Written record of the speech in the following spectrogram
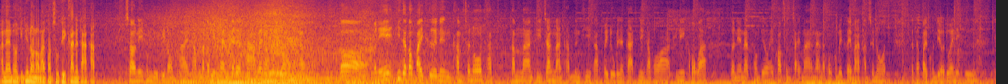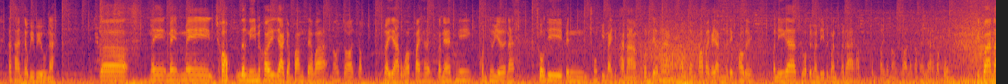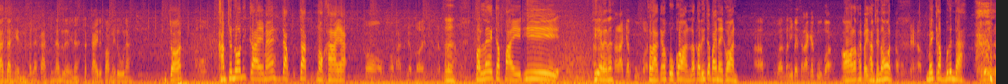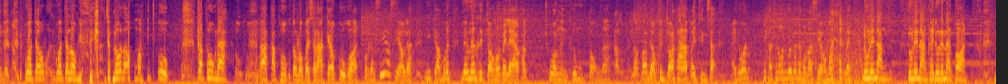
อันแน่นอนกินที่นอนออนไลน์ความสุขที่การเดินทางครับเช้านี้ผมอยู่ที่หนองคายครับ แล้วก็มีแผนจะเดินทางไปกับคุณร้อนนะครับ ก็วันนี้ที่จะต้องไปคือหนึ่งคำชะโนดครับตำนานผีจ้างหนังครับหนึ่งที่ครับไปดูบรรยากาศที่นี่ครับเพราะว่าที่นี่เขาบอกว่าตอนนี้นักท่องเที่ยวให้ความสนใจมากนะแล้วผมก็ไม่เคยมาคำชะโนดแล้วถ้าไปคนเดียวด้วยนี่คือถ้าทานจะวิวนะ ก็ไม่ไม่ไม่ชอบเรื่องนี้ไม่ค่อยอยากจะฟังแต่ว่าน้องจอร์ดกับ ภรรยาบอกว่าไปเถอะตอนนี้ที่นี่คนเที่ยวเยอะนะ ช่วงที่เป็นช่วงปีใหม่ที่ผ่านมาคนเยอะมากเขาจะเข้าไปก็ยังไม่ได้เข้าเลย วันนี้ก็ถือว่าเป็นวันดีเป็นวันธรรมดาครับ ผมไปกับน้องจอร์ดแล้วก็ภรรยาก็คงคิดว่าน่าจะเห็นบรรยากาศที่นั่นเลยนะแต่ไกลหรือเปล่าไม่รู้นะจอร์ดคำชะโนดนี่ไกลไหมจากจากหนองคายอะก็ประมาณเกือบร้อยเกือบเอร้อยอครับผมตอนแรกจะไปที่ที่อะไรนะสาราแก้วกู่ก่อนสลาแก้วกูก่อน แล้วตอนนี้จะไปไหนก่อน อ่าวันวันนี้ไปสาราแก้วกู่ก่อนอ๋อ แล้วค่อยไปคำชะโนด ครับผมใช่ครับไม่กลับบึ้นด่ะ ไม่มืดไม่มืดครับ กลัวจะกลัวจะลงอยู่ในคำชะโนดแล้วออกมาไม่ถูก กลับถูกนะทุกทุกทุกอะกลับถูกต้องลงไปสลาแก้วกูก่อน ผมแล้วเสียวเสียวนะนี่กลับบึ้นเรื่องเรื่องคือจองรถไปแล้วครับ ช่วงหนึ่งทุ่มตรงนะ ครับผมแล้วก็เดี๋ยวคุณจอร์ดพาไปถึงสะไอ้นู่นที่คำชะโนดมืดแล้วแต่ผมว่าเสียวมากเลย ดูในหนัง ดูในหนังเคยดูในหนังก่อน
